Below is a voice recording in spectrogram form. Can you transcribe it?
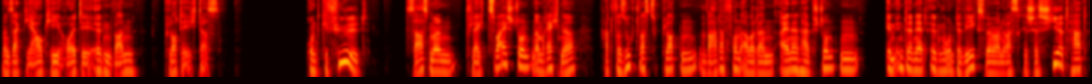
Man sagt, ja, okay, heute irgendwann plotte ich das. Und gefühlt saß man vielleicht zwei Stunden am Rechner, hat versucht, was zu plotten, war davon aber dann eineinhalb Stunden im Internet irgendwo unterwegs, wenn man was recherchiert hat,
